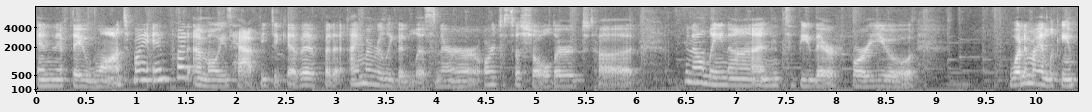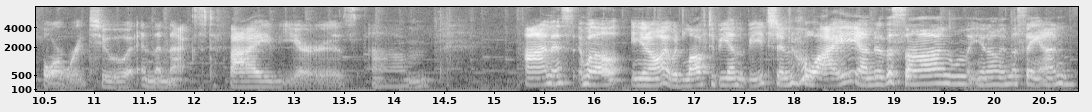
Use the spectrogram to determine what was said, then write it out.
And if they want my input, I'm always happy to give it, but I'm a really good listener or just a shoulder to, you know, lean on, to be there for you. What am I looking forward to in the next five years? Um, honest, well, you know, I would love to be on the beach in Hawaii under the sun, you know, in the sand,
